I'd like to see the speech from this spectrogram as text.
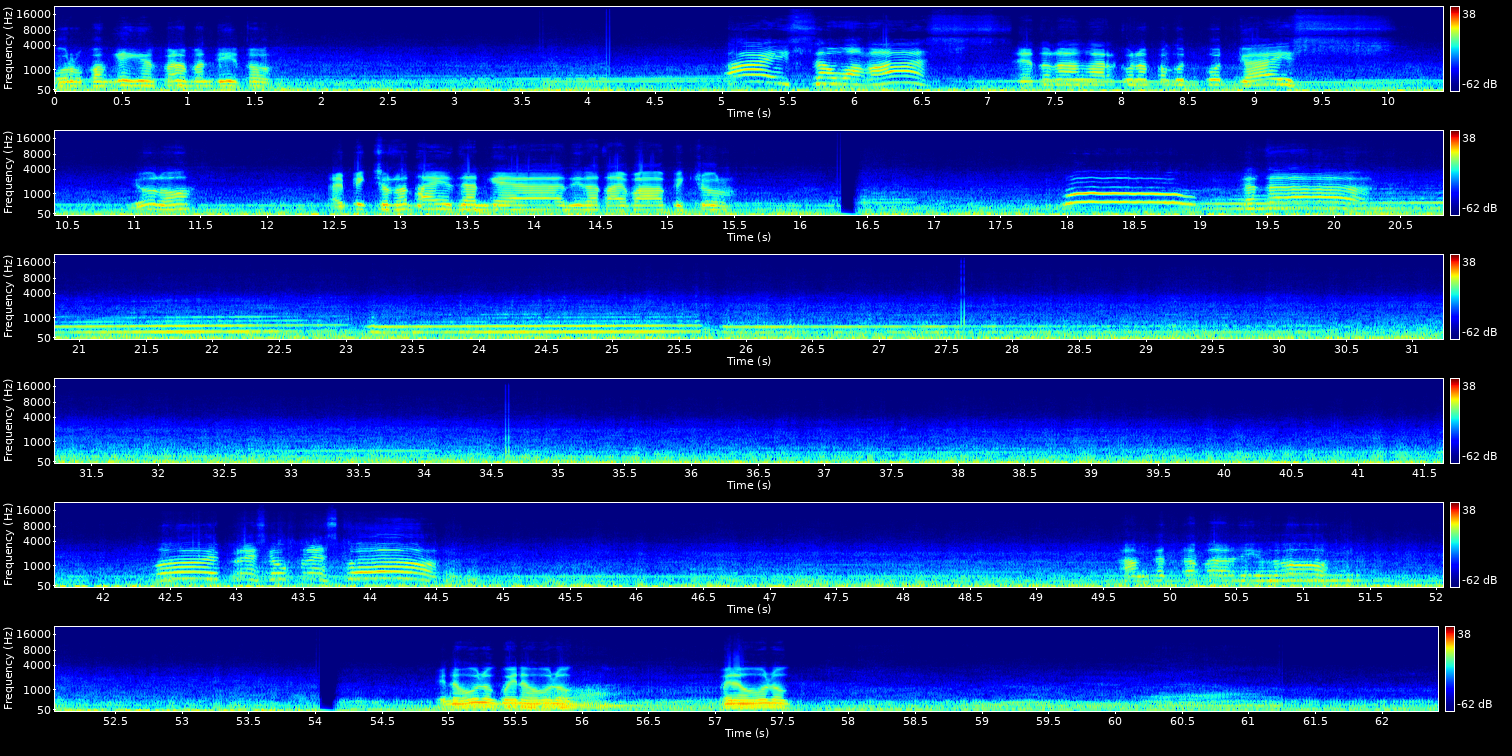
Puro banggingan pa naman dito. Ay, sa wakas! Ito na ang arko ng pagudpod, guys. Yun, oh. Ay picture na tayo dyan kaya hindi na tayo makapicture Woo! Ganda! Presko, presko! Ang ganda pala dito. May nahulog, may nahulog. May nahulog.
